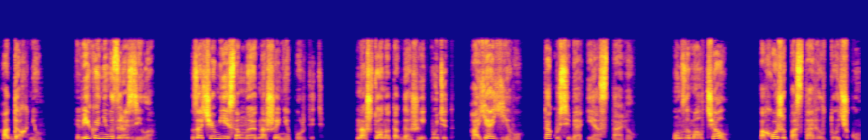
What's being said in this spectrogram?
отдохнем. Вика не возразила. Зачем ей со мной отношения портить? На что она тогда жить будет? А я Еву так у себя и оставил. Он замолчал, похоже, поставил точку,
